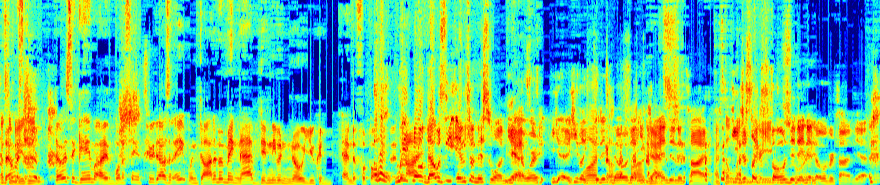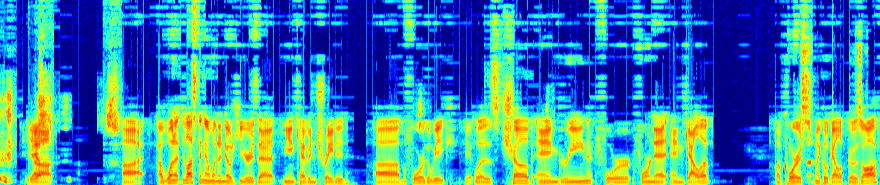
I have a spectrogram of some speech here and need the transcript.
That's That was- amazing. That was a game I want to say in 2008 when Donovan McNabb didn't even know you could end a football. Oh in wait, tie. no, that was the infamous one. Yeah, Yes. where yeah, he like What didn't the know that you could Yes. end in a tie. That's a he just like legendary phoned it in in overtime. Yeah. Yeah. Uh, I want the last thing I want to note here is that me and Kevin traded uh, before the week. It was Chubb and Green for Fournette and Gallup. Of course, Michael Gallup goes off.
